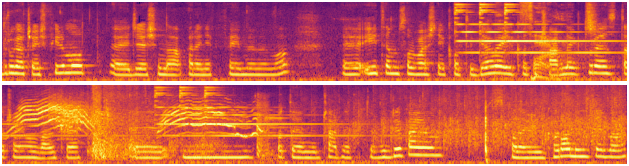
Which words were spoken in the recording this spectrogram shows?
Druga część filmu e, dzieje się na arenie Fame MMA. E, I tam są właśnie koty białe i koty czarne, które zataczają walkę. E, I potem czarne koty wygrywają, spadają im korony z nieba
